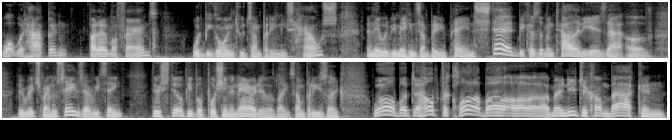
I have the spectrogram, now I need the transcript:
what would happen? Palermo fans would be going to Zamparini's house and they would be making Zamparini pay. Instead, because the mentality is that of the rich man who saves everything, there's still people pushing the narrative of like Zampari's like, well, but to help the club, uh, uh, I may need to come back and,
